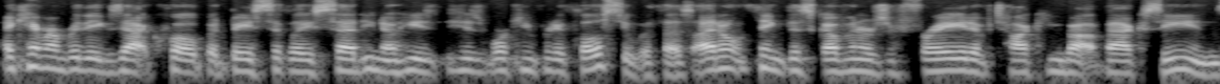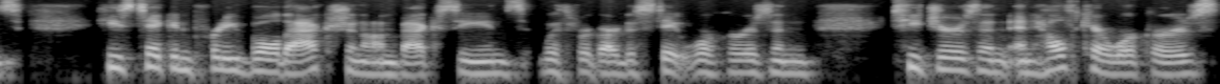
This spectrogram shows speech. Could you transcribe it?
I can't remember the exact quote, but basically said you know he's he's working pretty closely with us. I don't think this governor's afraid of talking about vaccines. He's taken pretty bold action on vaccines with regard to state workers and teachers and, and healthcare workers.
